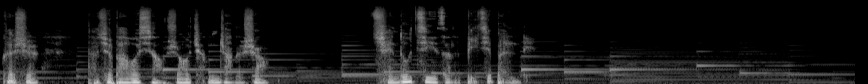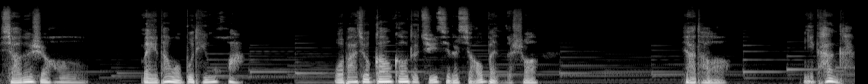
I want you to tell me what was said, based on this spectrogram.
可是，他却把我小时候成长的事儿，全都记在了笔记本里。小的时候，每当我不听话，我爸就高高的举起了小本子说：“丫头，你看看，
